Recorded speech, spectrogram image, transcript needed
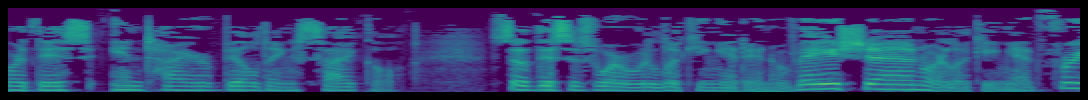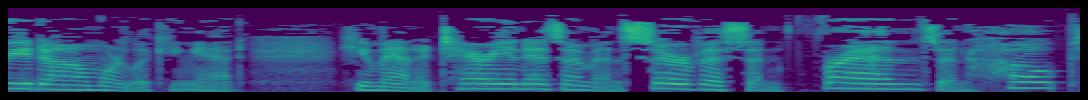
for this entire building cycle. So, this is where we're looking at innovation, we're looking at freedom, we're looking at humanitarianism and service and friends and hopes.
